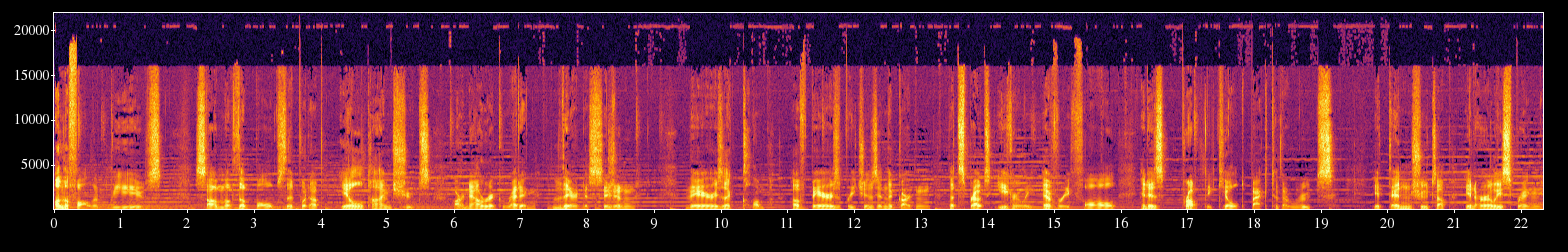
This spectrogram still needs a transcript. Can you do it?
on the fallen leaves. Some of the bulbs that put up ill timed shoots are now regretting their decision. There is a clump of bear's breeches in the garden that sprouts eagerly every fall and is promptly killed back to the roots. It then shoots up in early spring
